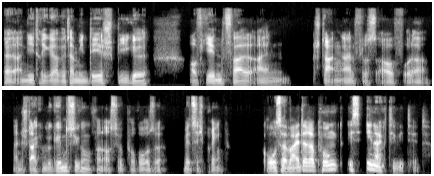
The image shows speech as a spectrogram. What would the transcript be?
äh, ein niedriger Vitamin D-Spiegel auf jeden Fall einen starken Einfluss auf oder eine starke Begünstigung von Osteoporose mit sich bringt. Großer weiterer Punkt ist Inaktivität.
